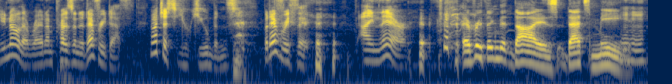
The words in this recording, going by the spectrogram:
You know that, right? I'm present at every death. Not just you humans, but everything. I'm there. Everything that dies, that's me. Mm-hmm.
